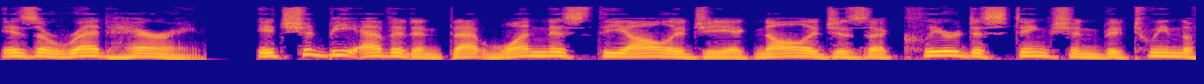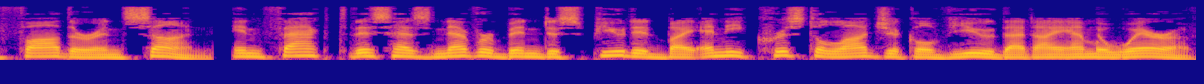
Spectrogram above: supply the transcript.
is a red herring. It should be evident that oneness theology acknowledges a clear distinction between the Father and Son, in fact this has never been disputed by any Christological view that I am aware of.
